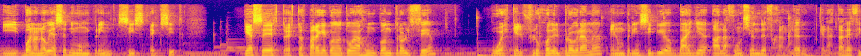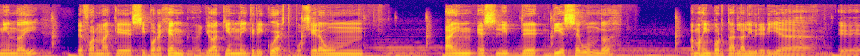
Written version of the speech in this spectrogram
y bueno, no voy a hacer ningún print, sysexit. ¿Qué hace esto? Esto es para que cuando tú hagas un control C, pues que el flujo del programa en un principio vaya a la función defhandler, que la estás definiendo ahí de forma que si, por ejemplo, yo aquí en Make Request pusiera un time sleep de 10 segundos, vamos a importar la librería eh,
